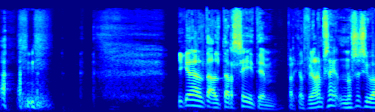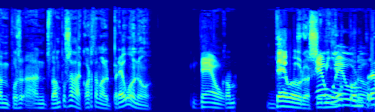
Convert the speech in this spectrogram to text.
I què era el, el tercer ítem? Perquè al final no sé si vam posar, ens vam posar d'acord amb el preu o no. 10. Com? 10 euros. 10 sí, millor euros. Compra,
